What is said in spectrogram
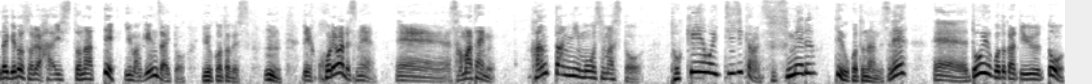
だけどそれは廃止となって今現在ということです。うん。で、これはですね、えー、サマータイム。簡単に申しますと、時計を1時間進めるっていうことなんですね。えー、どういうことかというと、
